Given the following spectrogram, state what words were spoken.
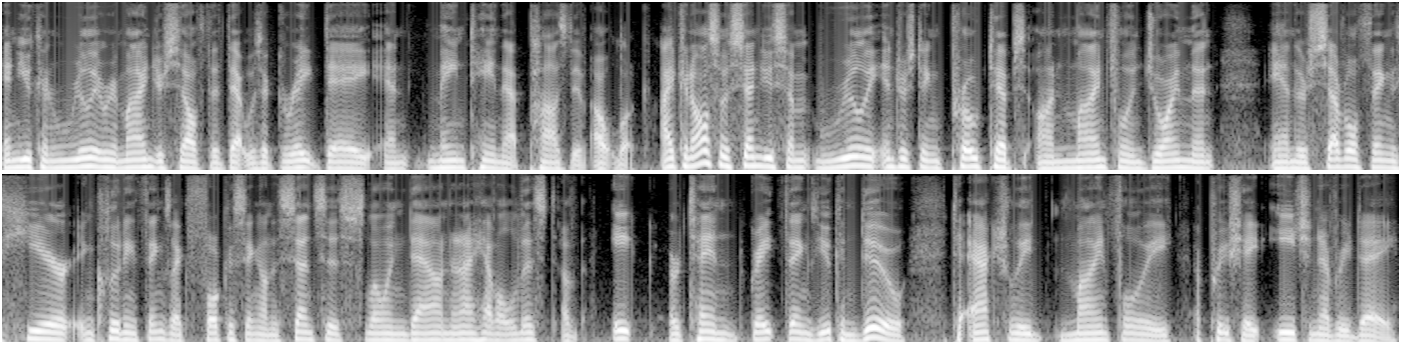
and you can really remind yourself that that was a great day and maintain that positive outlook. I can also send you some really interesting pro tips on mindful enjoyment. And there's several things here, including things like focusing on the senses, slowing down. And I have a list of eight or 10 great things you can do to actually mindfully appreciate each and every day.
